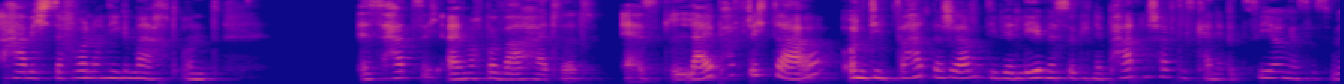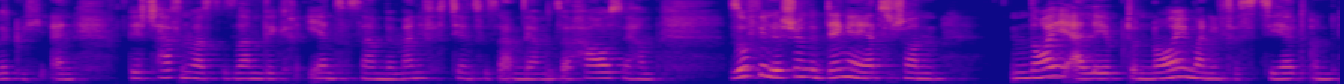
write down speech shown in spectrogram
habe ich davor noch nie gemacht. Und es hat sich einfach bewahrheitet. Er ist leibhaftig da und die Partnerschaft, die wir leben, ist wirklich eine Partnerschaft, ist keine Beziehung, es ist wirklich ein, wir schaffen was zusammen, wir kreieren zusammen, wir manifestieren zusammen, wir haben unser Haus, wir haben so viele schöne Dinge jetzt schon neu erlebt und neu manifestiert und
